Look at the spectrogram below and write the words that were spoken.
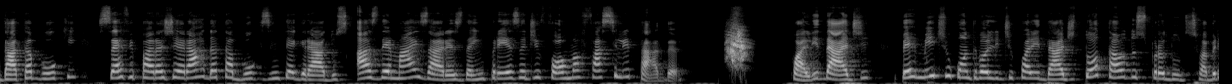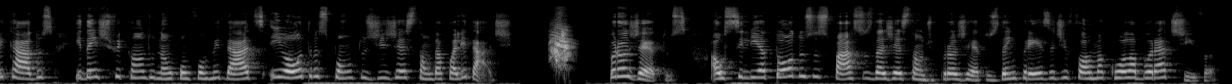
Databook serve para gerar databooks integrados às demais áreas da empresa de forma facilitada. Qualidade permite o controle de qualidade total dos produtos fabricados, identificando não conformidades e outros pontos de gestão da qualidade. Projetos auxilia todos os passos da gestão de projetos da empresa de forma colaborativa.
